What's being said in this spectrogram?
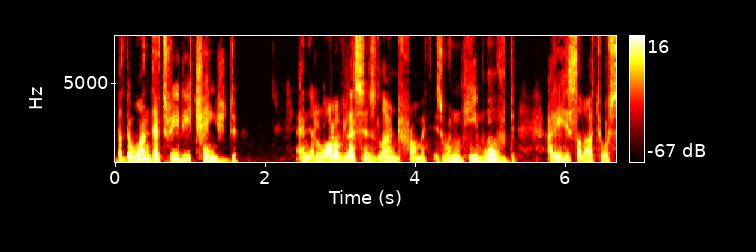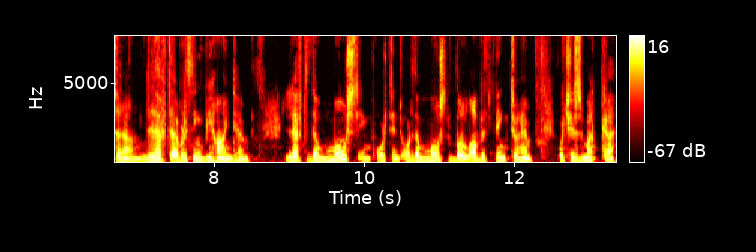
But the one that really changed, and a lot of lessons learned from it, is when he moved, alayhi salatu wasalam, left everything behind him, left the most important or the most beloved thing to him, which is Mecca,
